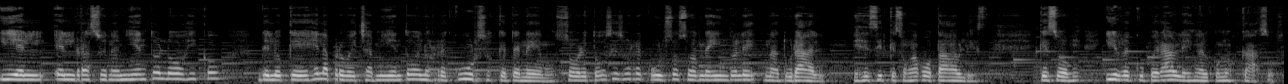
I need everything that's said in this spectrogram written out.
y el, el, racionamiento lógico de lo que es el aprovechamiento de los recursos que tenemos, sobre todo si esos recursos son de índole natural, es decir, que son agotables, que son irrecuperables en algunos casos.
